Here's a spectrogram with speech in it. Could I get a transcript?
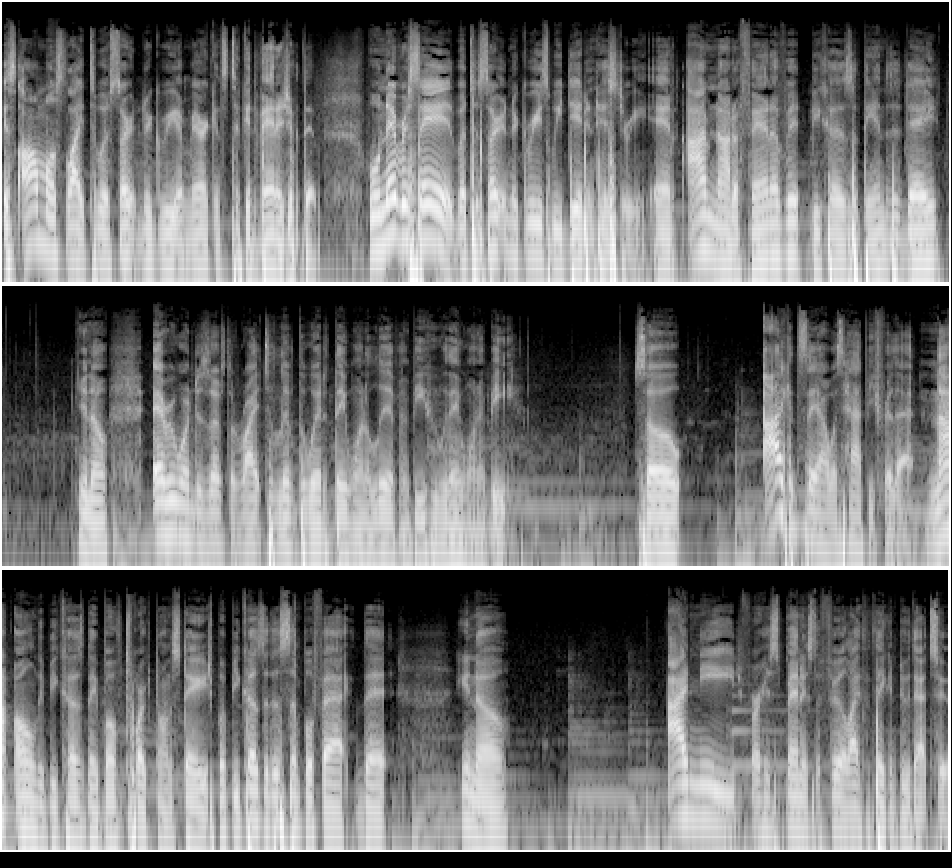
it's almost like to a certain degree Americans took advantage of them. We'll never say it, but to certain degrees we did in history. And I'm not a fan of it because at the end of the day, you know, everyone deserves the right to live the way that they want to live and be who they want to be. So I can say I was happy for that. Not only because they both twerked on stage, but because of the simple fact that, you know, I need for Hispanics to feel like that they can do that too.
